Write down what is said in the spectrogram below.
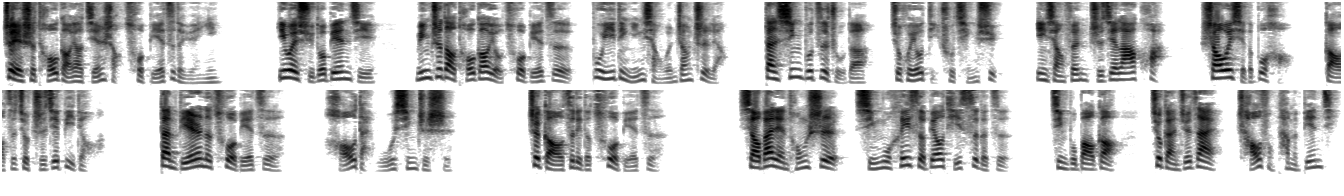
这也是投稿要减少错别字的原因。因为许多编辑明知道投稿有错别字不一定影响文章质量，但心不自主的就会有抵触情绪，印象分直接拉胯，稍微写的不好，稿子就直接毙掉了。但别人的错别字。好歹无心之失，这稿子里的错别字，小白脸同事醒目黑色标题四个字进步报告，就感觉在嘲讽他们编辑，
